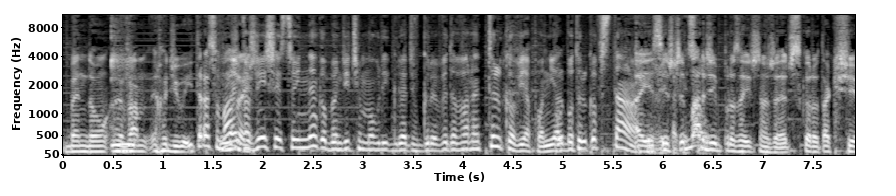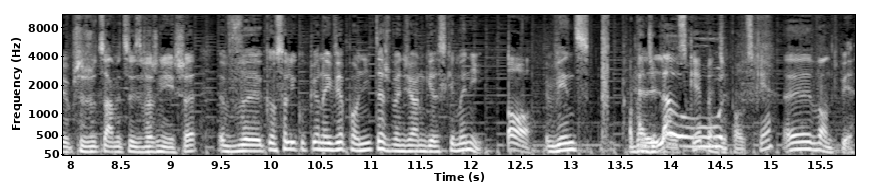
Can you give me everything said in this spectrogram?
będą I wam chodziły. I teraz uważaj. Najważniejsze jest co innego, będziecie mogli grać w gry wydawane tylko w Japonii albo tylko w Stanach. A jest jeszcze bardziej są. prozaiczna rzecz, skoro tak się przerzucamy, co jest ważniejsze. W konsoli kupionej w Japonii też będzie angielskie menu. O, Więc. a będzie hello! polskie? Będzie polskie? E, wątpię.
